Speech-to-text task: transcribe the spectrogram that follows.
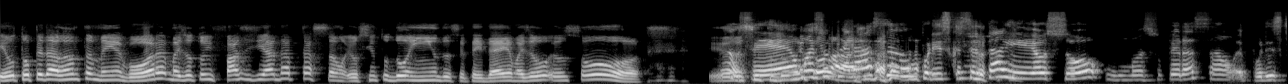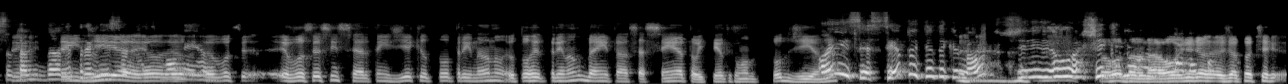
Eu tô pedalando também agora, mas eu tô em fase de adaptação. Eu sinto dor ainda, você tem ideia, mas eu, eu sou. Não, Eu você dor, é uma superação, por isso que você está aí. Eu sou uma superação, é por isso que você está me dando entrevista dia, eu, nesse eu, eu momento. vou ser, eu vou ser sincero, tem dia que eu tô treinando, eu re- treinando bem, tá? 60, 80 quilômetros todo dia, né? Oi, 60, 80 quilômetros? Eu achei que não rodando. Ah, Hoje eu já, eu che-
